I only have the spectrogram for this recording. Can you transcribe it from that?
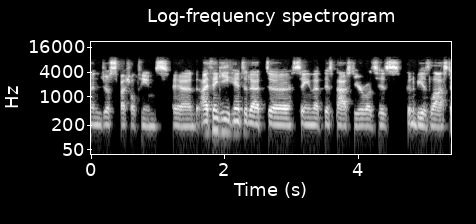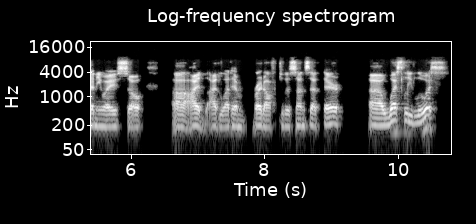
than just special teams, and I think he hinted at uh, saying that this past year was his going to be his last anyway. So uh, I'd I'd let him right off to the sunset there. Uh, Wesley Lewis.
